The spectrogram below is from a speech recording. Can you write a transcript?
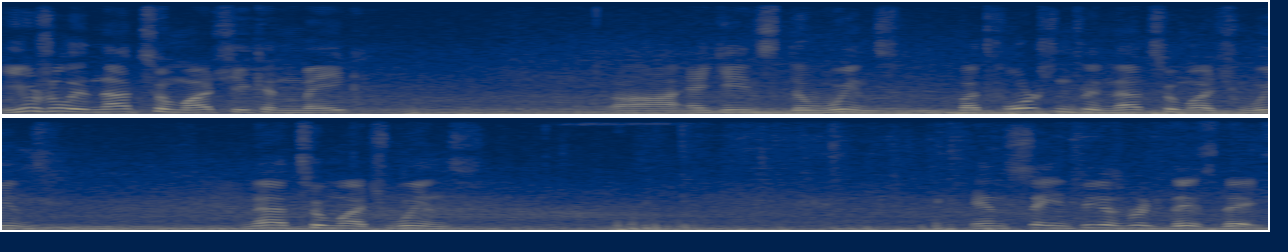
Usually not too much you can make uh, against the wind but fortunately not too much wind. Not too much wind in St. Petersburg these days.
